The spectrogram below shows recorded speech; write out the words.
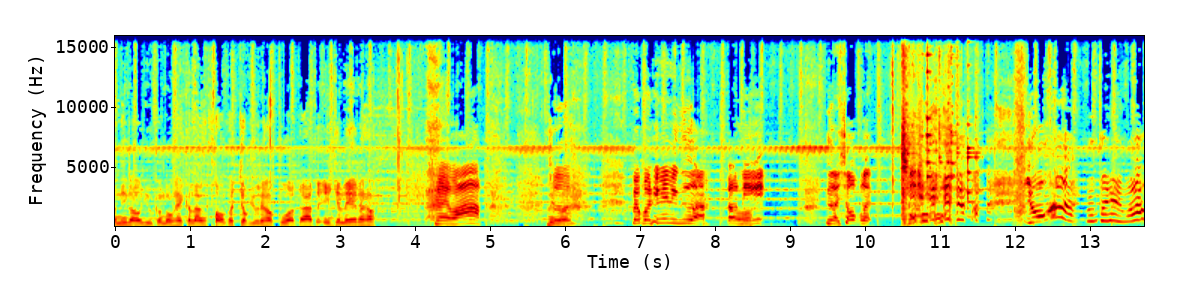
อนนี้เราอยู่กับน้องแฮกกำลังส่องกระจกอยู่นะครับกลัวต้าตัวเองจะเละนะครับเหนื่อยมากเหนื่อยคือมากเป็นคนที่ไม่มีเหงื่อ ตอนนี้เหงื่อโชกเลยนี่ยุงอะยุงตัวใหญ่มาก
